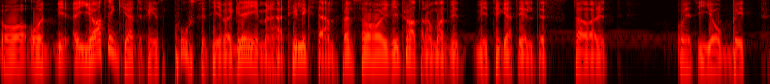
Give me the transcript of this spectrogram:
Och, och Jag tänker ju att det finns positiva grejer med det här. Till exempel så har ju vi pratat om att vi, vi tycker att det är lite störigt och lite jobbigt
